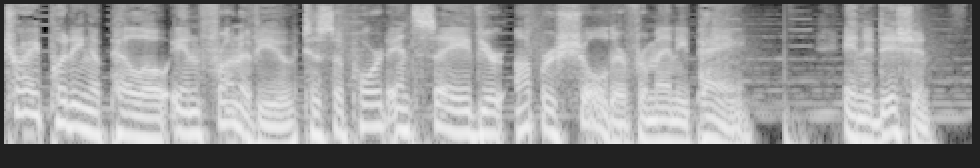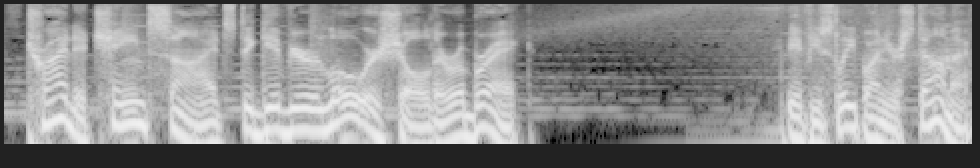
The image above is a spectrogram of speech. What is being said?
try putting a pillow in front of you to support and save your upper shoulder from any pain. In addition, try to change sides to give your lower shoulder a break. If you sleep on your stomach,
